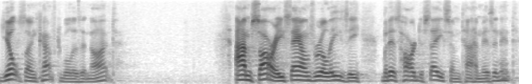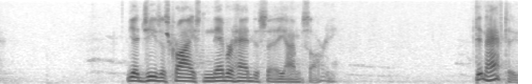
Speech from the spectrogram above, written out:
Guilt's uncomfortable, is it not? I'm sorry sounds real easy, but it's hard to say sometime, isn't it? Yet Jesus Christ never had to say, I'm sorry. Didn't have to.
